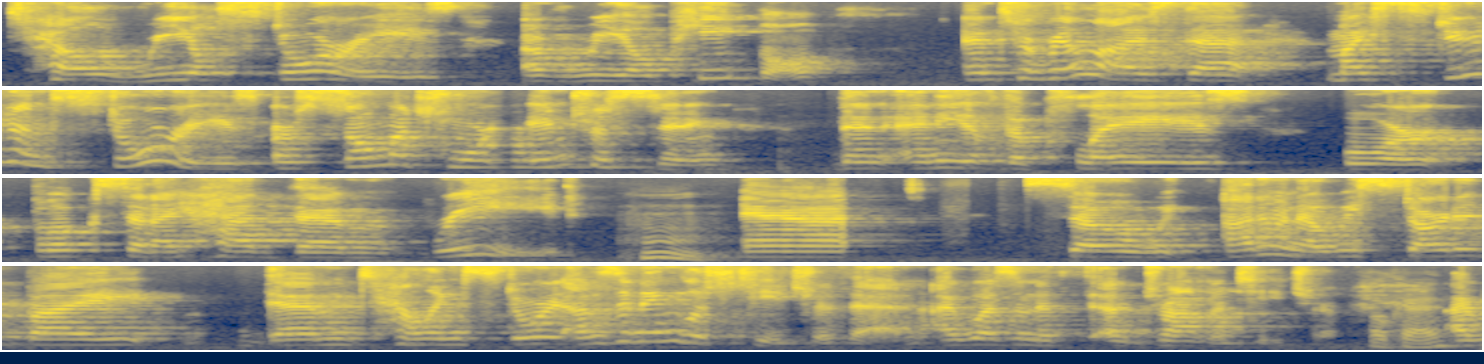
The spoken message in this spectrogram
tell real stories of real people and to realize that my students' stories are so much more interesting than any of the plays or books that I had them read. Hmm. And so we, I don't know, we started by them telling stories. I was an English teacher then. I wasn't a, a drama teacher. Okay. I, am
